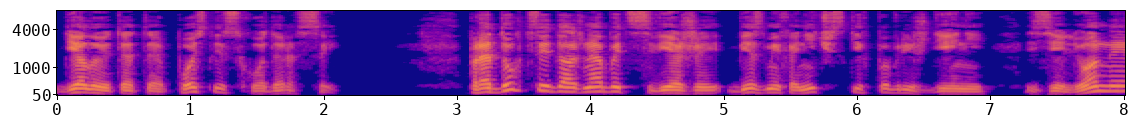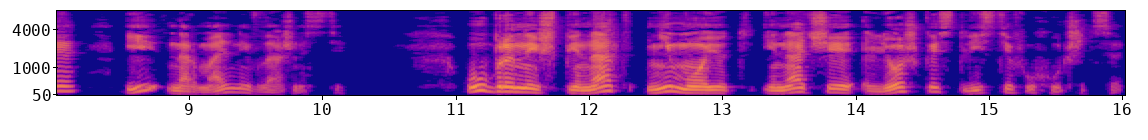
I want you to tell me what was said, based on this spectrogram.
Делают это после схода росы. Продукция должна быть свежей, без механических повреждений, зеленая и нормальной влажности. Убранный шпинат не моют, иначе лёжкость листьев ухудшится.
